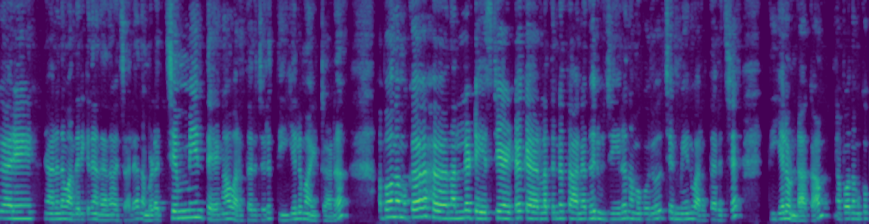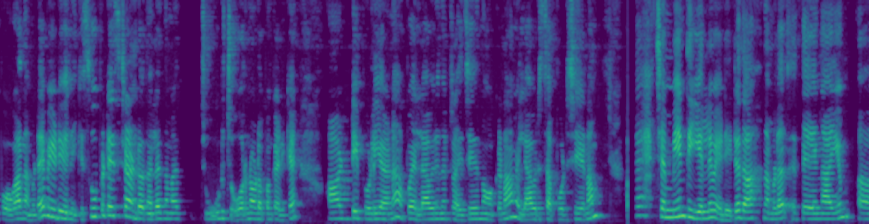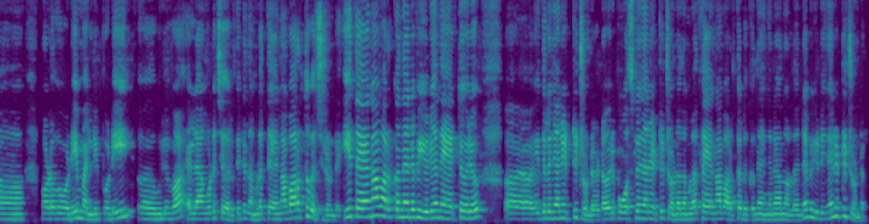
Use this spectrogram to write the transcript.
കൂട്ടുകാരെ ഞാനിന്ന് വന്നിരിക്കുന്നത് എന്താണെന്ന് വെച്ചാൽ നമ്മുടെ ചെമ്മീൻ തേങ്ങ വറുത്തരച്ചൊരു തീയലുമായിട്ടാണ്. അപ്പോൾ നമുക്ക് നല്ല ടേസ്റ്റി ആയിട്ട് കേരളത്തിന്റെ തനത് രുചിയിൽ നമുക്കൊരു ചെമ്മീൻ വറുത്തരച്ച് തീയലുണ്ടാക്കാം. അപ്പോൾ നമുക്ക് പോകാം നമ്മുടെ വീഡിയോയിലേക്ക്. സൂപ്പർ ടേസ്റ്റ് ഉണ്ടോ നല്ല നമ്മൾ ചൂട് ചോറിനോടൊപ്പം കഴിക്കാൻ അടിപൊളിയാണ്. അപ്പോൾ എല്ലാവരും ഒന്ന് ട്രൈ ചെയ്ത് നോക്കണം. എല്ലാവരും സപ്പോർട്ട് ചെയ്യണം. ചെമ്മീൻ തീയലിന് വേണ്ടിയിട്ട് ഇതാ നമ്മൾ തേങ്ങായും മുളക് പൊടി മല്ലിപ്പൊടി ഉലുവ എല്ലാം കൂടി ചേർത്തിട്ട് നമ്മൾ തേങ്ങ വറുത്ത് വെച്ചിട്ടുണ്ട്. ഈ തേങ്ങ വറുക്കുന്നതിന്റെ വീഡിയോ നേരത്തെ ഒരു ഇതിൽ ഞാൻ ഇട്ടിട്ടുണ്ട് കേട്ടോ. ഒരു പോസ്റ്റിൽ ഞാൻ ഇട്ടിട്ടുണ്ട് നമ്മൾ തേങ്ങ വറുത്തെടുക്കുന്നത് എങ്ങനെയാണെന്നുള്ളതിന്റെ വീഡിയോ ഞാൻ ഇട്ടിട്ടുണ്ട്.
